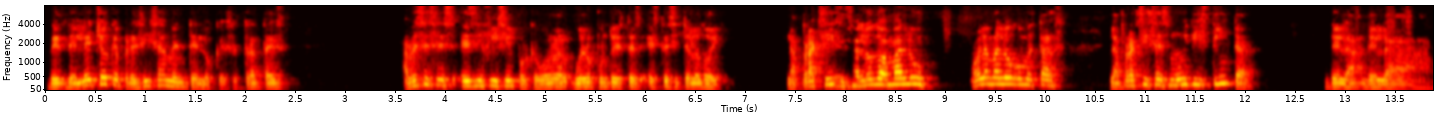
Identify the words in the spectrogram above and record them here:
Desde el hecho que precisamente lo que se trata es, a veces es, es difícil, porque vuelvo, vuelvo al punto y este, este sí te lo doy. La praxis. Un saludo a Malu. Hola Malu, ¿cómo estás? La praxis es muy distinta de la, de la,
